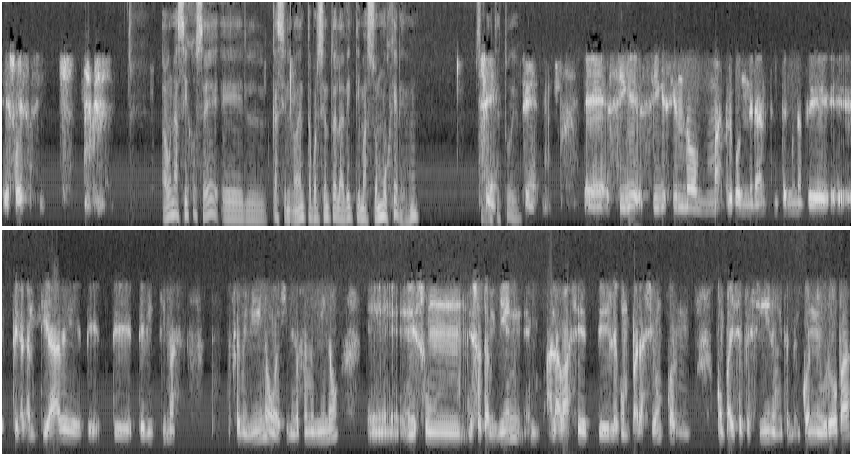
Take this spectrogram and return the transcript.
eso es así. Aún así, José, el, casi el 90% de las víctimas son mujeres. ¿no? Sí, este sí. Eh, sigue sigue siendo más preponderante en términos de, de la cantidad de, de, de víctimas femenino o de género femenino eh, es un eso también em, a la base de la comparación con, con países vecinos y también con Europa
